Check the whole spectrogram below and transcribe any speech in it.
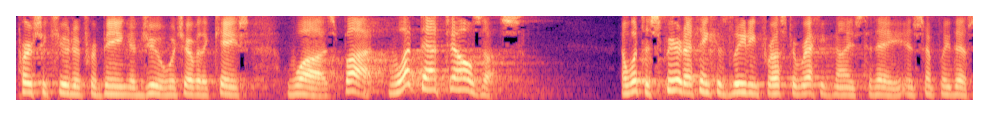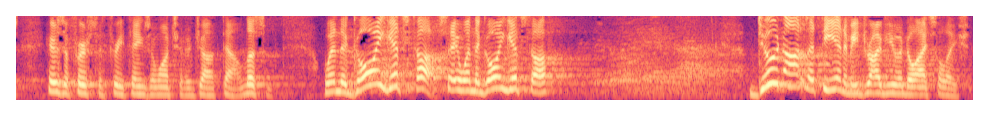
persecuted for being a Jew, whichever the case was. But what that tells us and what the Spirit, I think, is leading for us to recognize today is simply this. Here's the first of three things I want you to jot down. Listen. When the going gets tough, say when the going gets tough, do not let the enemy drive you into isolation.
